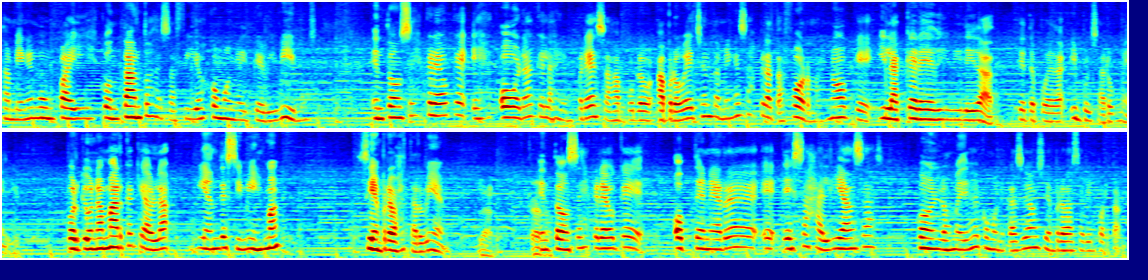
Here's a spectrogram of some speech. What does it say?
también en un país con tantos desafíos como en el que vivimos. Entonces creo que es hora que las empresas apro- aprovechen también esas plataformas, ¿no? Que, y la credibilidad que te pueda impulsar un medio. Porque una marca que habla bien de sí misma siempre va a estar bien. Claro. Entonces creo que obtener eh, eh, esas alianzas con los medios de comunicación siempre va a ser importante.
